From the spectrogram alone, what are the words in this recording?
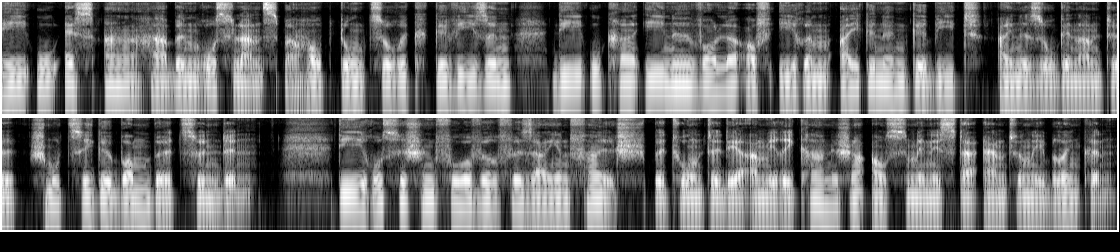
Die USA haben Russlands Behauptung zurückgewiesen, die Ukraine wolle auf ihrem eigenen Gebiet eine sogenannte schmutzige Bombe zünden. Die russischen Vorwürfe seien falsch, betonte der amerikanische Außenminister Antony Blinken.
